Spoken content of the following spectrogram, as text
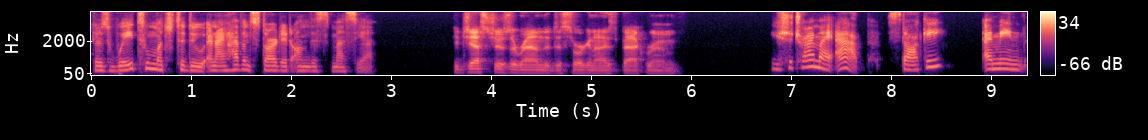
There's way too much to do, and I haven't started on this mess yet. He gestures around the disorganized back room. You should try my app, Stocky. I mean,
